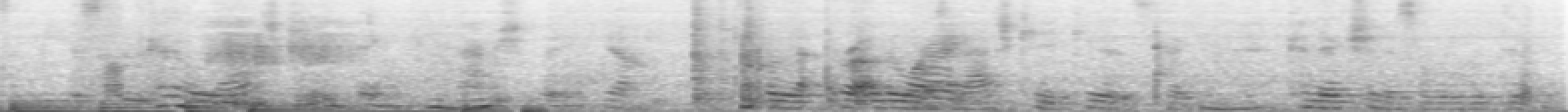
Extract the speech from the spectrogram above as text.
Second grader doesn't need a cell It's kind of a latchkey thing, actually. Yeah. For la- for otherwise Right. latchkey kids, the mm-hmm. connection is a little bit different.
